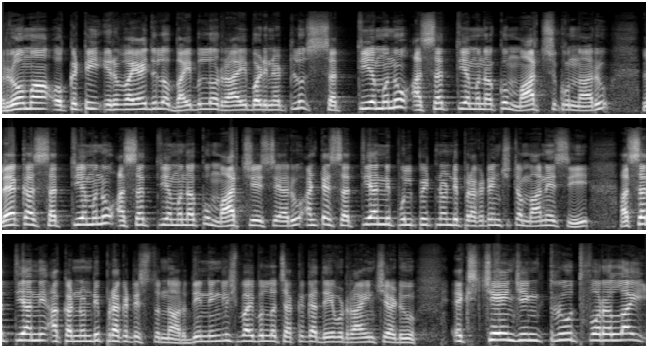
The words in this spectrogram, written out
రోమా ఒకటి ఇరవై ఐదులో బైబిల్లో రాయబడినట్లు సత్యమును అసత్యమునకు మార్చుకున్నారు లేక సత్యమును అసత్యమునకు మార్చేశారు అంటే సత్యాన్ని పుల్పిట్ నుండి ప్రకటించటం మానేసి అసత్యాన్ని అక్కడి నుండి ప్రకటిస్తున్నారు. దీన్ని ఇంగ్లీష్ బైబిల్లో చక్కగా దేవుడు రాయించాడు ఎక్స్చేంజింగ్ ట్రూత్ ఫర్ అ లై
